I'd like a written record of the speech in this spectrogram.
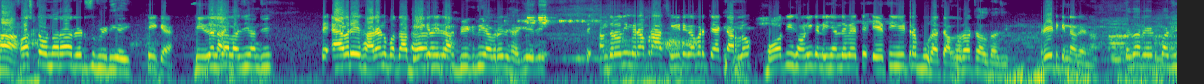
ਹਾਂ। ਫਸਟ ਓਨਰ ਆ ਰਿਡਸ ਵੀਡੀਆਈ ਠੀਕ ਹੈ ਡੀਜ਼ਲ ਆ ਜੀ ਹਾਂਜੀ। ਤੇ ਐਵਰੇਜ ਸਾਰਿਆਂ ਨੂੰ ਪਤਾ 20 ਦੀ ਦਾ ਵੀਕ ਦੀ ਐਵਰੇਜ ਹੈਗੀ ਹੈ ਜੀ। ਤੇ ਅੰਦਰੋਂ ਦੀ ਮੇਰਾ ਭਰਾ ਸੀਟ ਕਵਰ ਚੈੱਕ ਕਰ ਲਓ। ਬਹੁਤ ਹੀ ਸੋਹਣੀ ਕੰਡੀਸ਼ਨ ਦੇ ਵਿੱਚ ਏਸੀ ਹੀਟਰ ਪੂਰਾ ਚੱਲਦਾ। ਪੂਰਾ ਚੱਲਦਾ ਜੀ। ਰੇਟ ਕਿੰਨਾ ਦੇਣਾ? ਇਹਦਾ ਰੇਟ ਭਾਜੀ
